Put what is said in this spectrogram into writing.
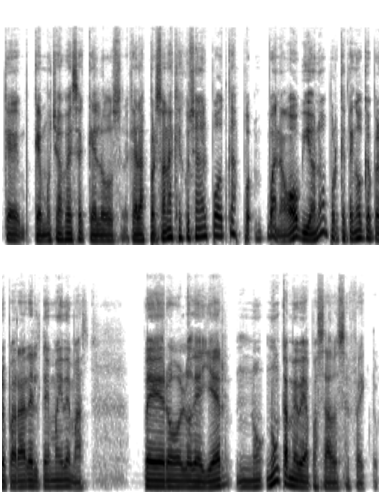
que, muchas veces que, los, que las personas que escuchan el podcast, bueno, obvio, ¿no? Porque tengo que preparar el tema y demás. Pero lo de ayer no, nunca me había pasado ese efecto.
